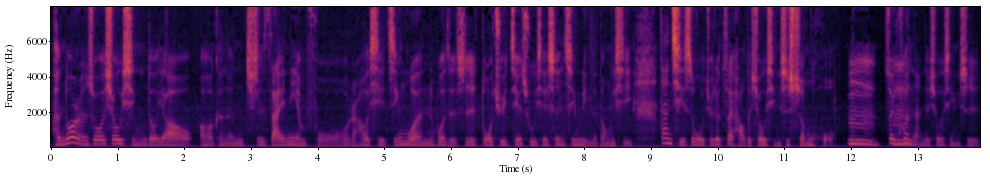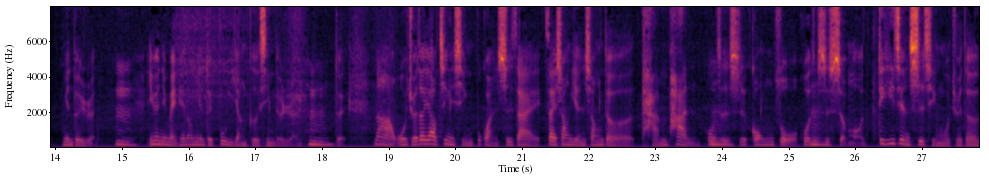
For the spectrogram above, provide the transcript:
很多人说修行都要呃，可能吃斋念佛，然后写经文，或者是多去接触一些身心灵的东西。但其实我觉得最好的修行是生活，嗯，最困难的修行是面对人。嗯，因为你每天都面对不一样个性的人，嗯，对。那我觉得要进行，不管是在在商言商的谈判，或者是工作，或者是什么，嗯，第一件事情，我觉得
